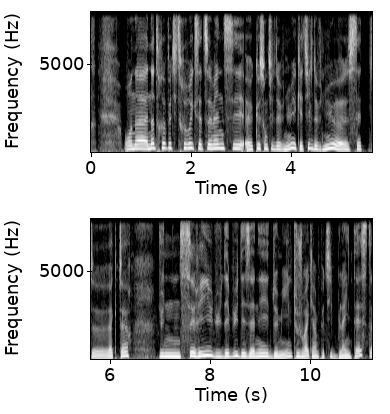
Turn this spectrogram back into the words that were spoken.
on a notre petite rubrique cette semaine, c'est euh, que sont-ils devenus et qu'est-il devenu cet acteur d'une série du début des années 2000, toujours avec un petit blind test.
